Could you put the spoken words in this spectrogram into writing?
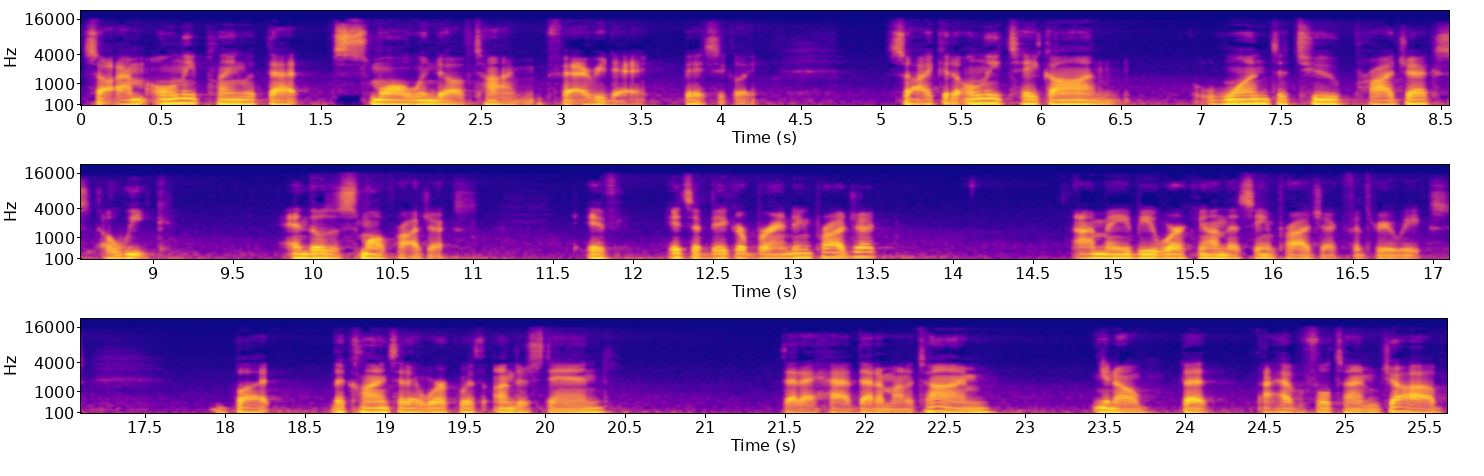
So I'm only playing with that small window of time for every day, basically. So I could only take on one to two projects a week, and those are small projects if it's a bigger branding project, I may be working on the same project for three weeks. But the clients that I work with understand that I have that amount of time, you know, that I have a full time job.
